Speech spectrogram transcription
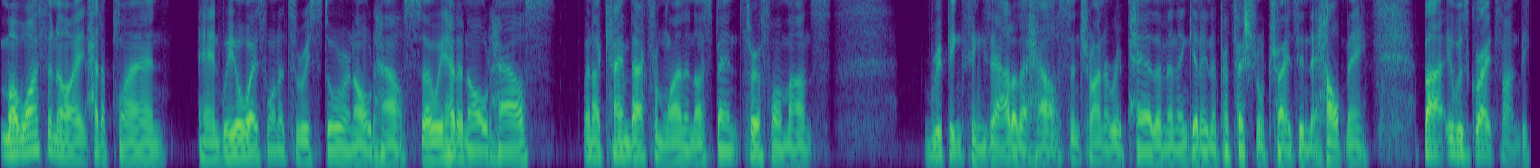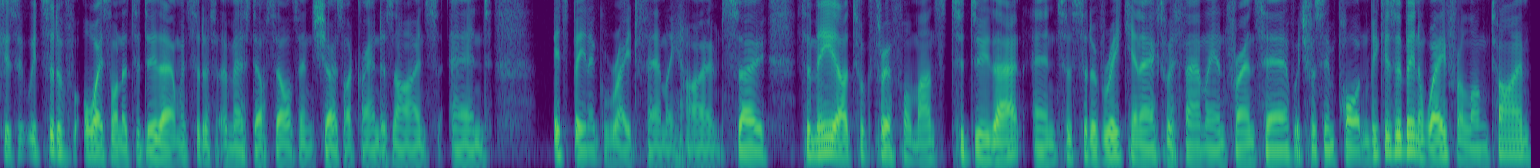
My wife and I had a plan and we always wanted to restore an old house. So we had an old house when I came back from London, I spent three or four months ripping things out of the house and trying to repair them and then getting the professional trades in to help me. But it was great fun because we'd sort of always wanted to do that and we'd sort of immersed ourselves in shows like Grand Designs and it's been a great family home. So for me, I took three or four months to do that and to sort of reconnect with family and friends here, which was important because we've been away for a long time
